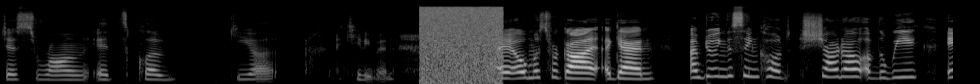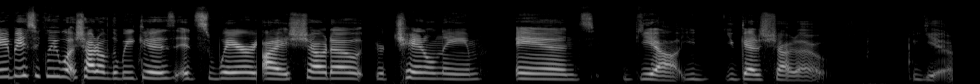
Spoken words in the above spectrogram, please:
just wrong. It's Club Gia. I can't even. I almost forgot again. I'm doing this thing called Shout Out of the Week. And basically, what Shout Out of the Week is, it's where I shout out your channel name, and yeah, you you get a shout out. Yeah.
